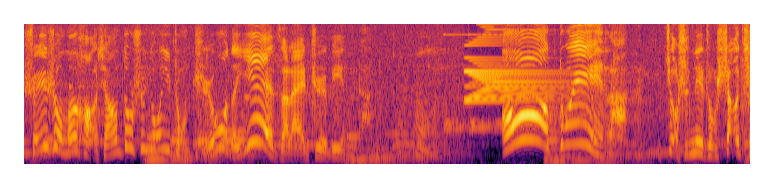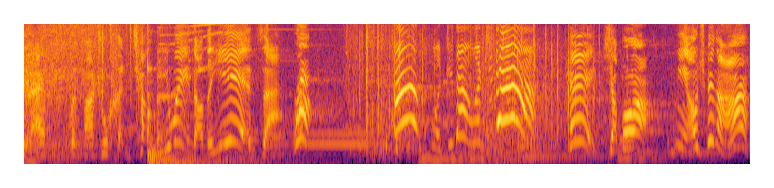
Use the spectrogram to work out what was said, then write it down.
水手们好像都是用一种植物的叶子来治病的。嗯，哦，对了，就是那种烧起来会发出很呛鼻味道的叶子。啊，我知道，我知道。嘿，小波，你要去哪儿？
